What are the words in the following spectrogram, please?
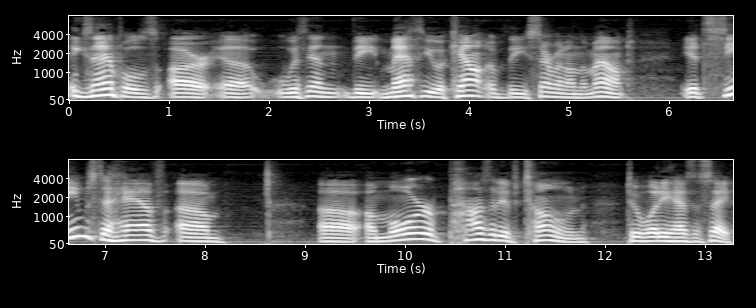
Examples are uh, within the Matthew account of the Sermon on the Mount. It seems to have um, uh, a more positive tone to what he has to say.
